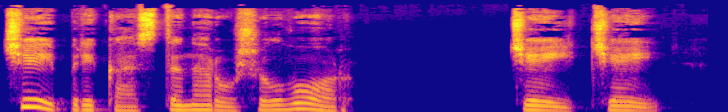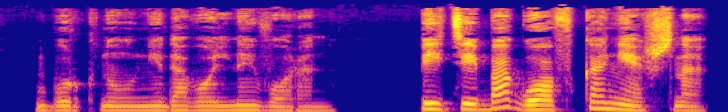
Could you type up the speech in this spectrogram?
«Чей приказ ты нарушил, вор?» «Чей, чей?» — буркнул недовольный ворон. Пяти богов, конечно.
